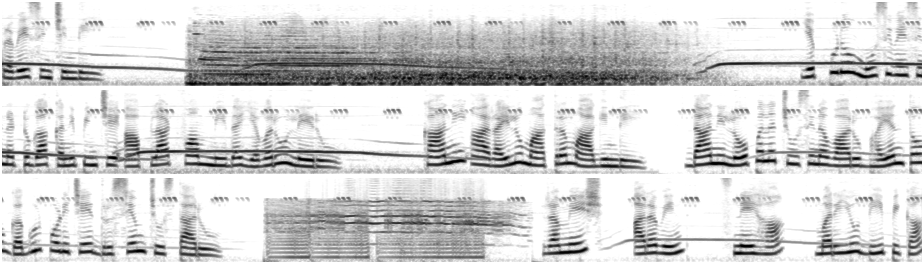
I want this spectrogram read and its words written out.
ప్రవేశించింది. ఎప్పుడూ మూసివేసినట్టుగా కనిపించే ఆ ప్లాట్ఫామ్ మీద ఎవరూ లేరు. కానీ ఆ రైలు మాత్రం ఆగింది. దాని లోపల చూసిన వారు భయంతో గగుర్పొడిచే దృశ్యం చూస్తారు. రమేష్ అరవింద్ స్నేహ మరియు దీపిక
